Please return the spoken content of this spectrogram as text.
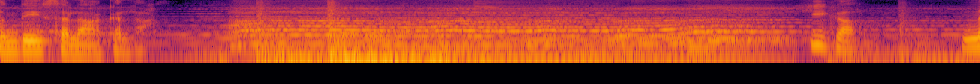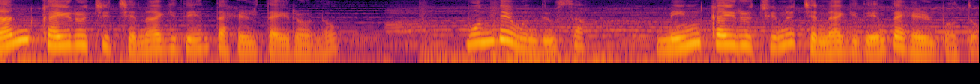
ಒಂದೇ ಸಲ ಆಗಲ್ಲ. ಈಗ ನನ್ನ ಕೈ ರುಚಿ ಚೆನ್ನಾಗಿದೆ ಅಂತ ಹೇಳ್ತಾ ಇರೋನು, ಮುಂದೆ ಒಂದು ದಿವಸ ನಿನ್ನ ಕೈ ರುಚಿನೂ ಚೆನ್ನಾಗಿದೆ ಅಂತ ಹೇಳ್ಬೋದು.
